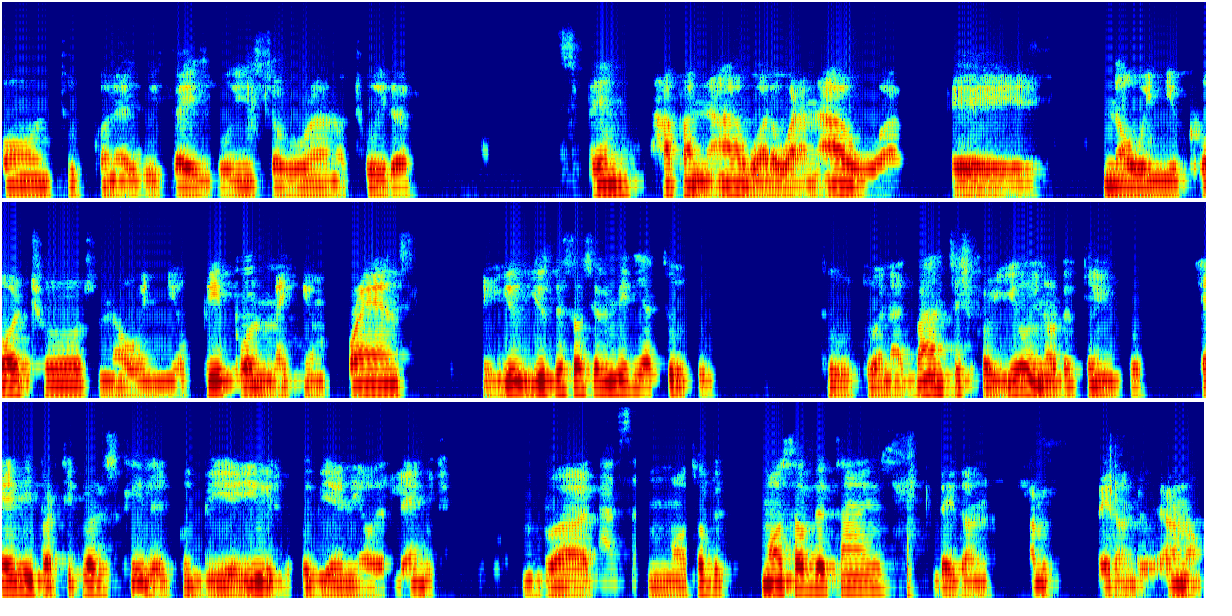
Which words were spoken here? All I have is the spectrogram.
phone to connect with facebook instagram or twitter spend half an hour or an hour uh, knowing new cultures knowing new people making friends you use the social media to, to to, to an advantage for you in order to improve any particular skill. It could be English, it could be any other language. But Absolutely. most of the most of the times they don't I mean they don't do it. I don't know.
